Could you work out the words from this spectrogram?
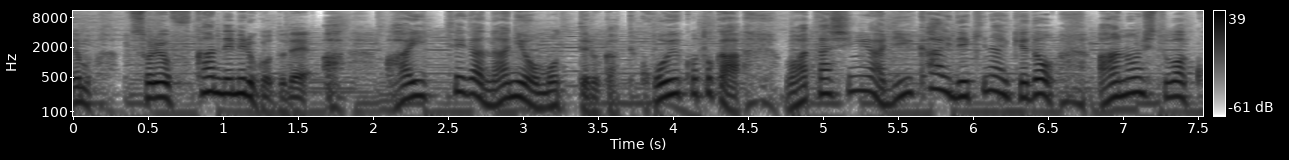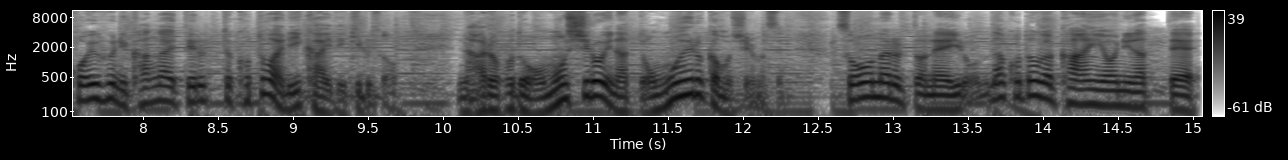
でもそれを俯瞰で見ることであ相手が何を思ってるかってこういうことか私には理解できないけどあの人はこういうふうに考えてるってことは理解できると。なるほど面白いなって思えるかもしれませんそうなるとねいろんなことが寛容になって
